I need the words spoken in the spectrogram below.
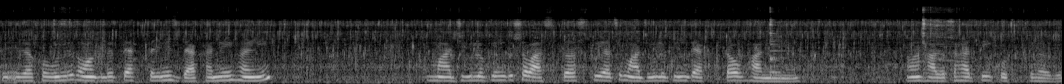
দেখো বন্ধু, তোমাদের তো একটা জিনিস দেখানোই হয়নি। মাছগুলো কিন্তু সব আস্তে আস্তেই আছে, মাছগুলো কিন্তু একটাও ভাঙেনি। আমার হালকা হাতেই করতে হবে।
